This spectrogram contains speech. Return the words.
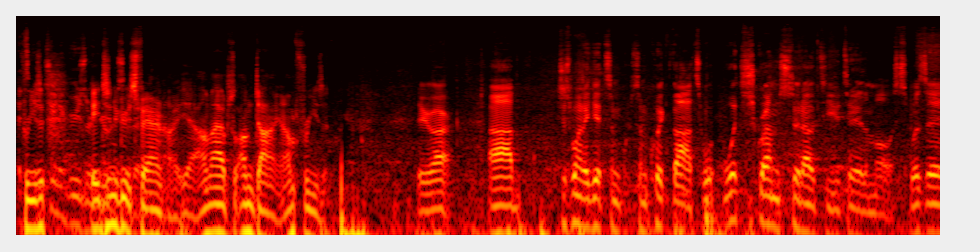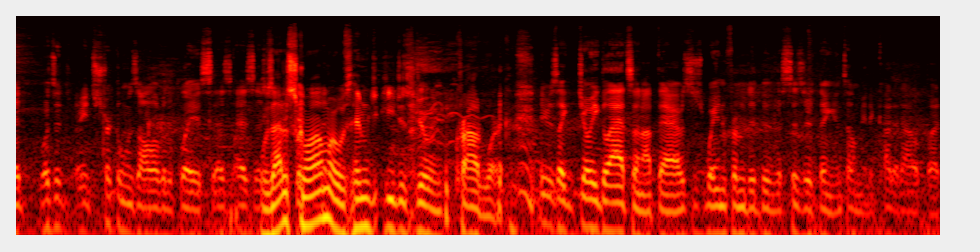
It's freezing. 18 degrees, 18 degrees Fahrenheit. Yeah, I'm absolutely, I'm dying. I'm freezing. There you are. Uh, just want to get some some quick thoughts. What, what, scrum stood out to you today the most? Was it was it? I mean, Strickland was all over the place. As, as was that a scrum or was him he just doing crowd work? he was like Joey Gladson up there. I was just waiting for him to do the scissor thing and tell me to cut it out, but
